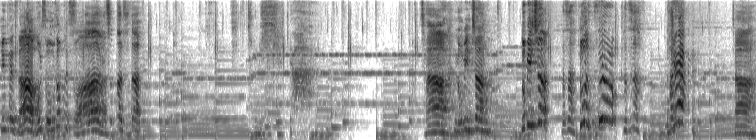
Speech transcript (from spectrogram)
퀸 댄스 아 벌써 옹섭 댄스 아, 와 미쳤다, 진짜. 자 로빈짱 로빈짱 가자, 좋았어요 가자. 오케이 자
